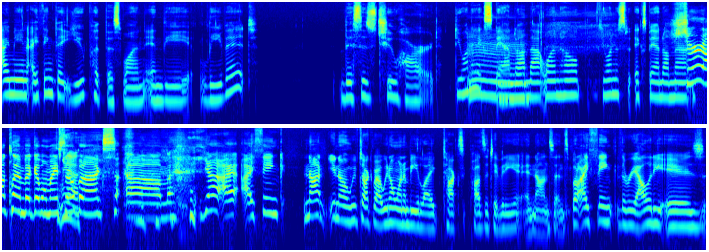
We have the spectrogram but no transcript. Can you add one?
I mean, I think that you put this one in the leave it. This is too hard. Do you want to expand on that one, Hope? Do you want to expand on that? Sure, I'll climb back up on my Yeah. soapbox. Um, yeah, I, I think not, you know, we've talked about we don't want to be like toxic positivity and nonsense, but I think the reality is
